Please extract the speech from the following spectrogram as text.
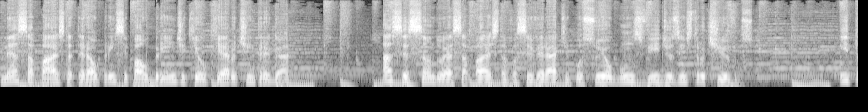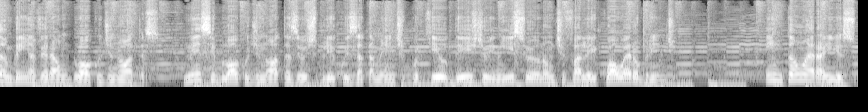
Nessa pasta terá o principal brinde que eu quero te entregar. Acessando essa pasta você verá que possui alguns vídeos instrutivos. E também haverá um bloco de notas. Nesse bloco de notas eu explico exatamente porque eu desde o início eu não te falei qual era o brinde. Então era isso.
